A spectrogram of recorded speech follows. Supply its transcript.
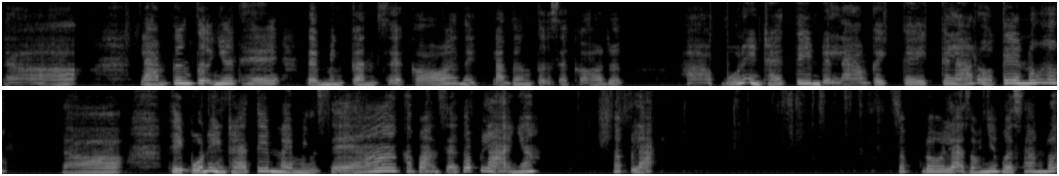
Đó. Làm tương tự như thế để mình cần sẽ có này, làm tương tự sẽ có được Ờ, à, bốn hình trái tim để làm cái cái cái lá đầu tiên đúng không? Đó. Thì bốn hình trái tim này mình sẽ các bạn sẽ gấp lại nhá. Gấp lại. Gấp đôi lại giống như vừa xong đó.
